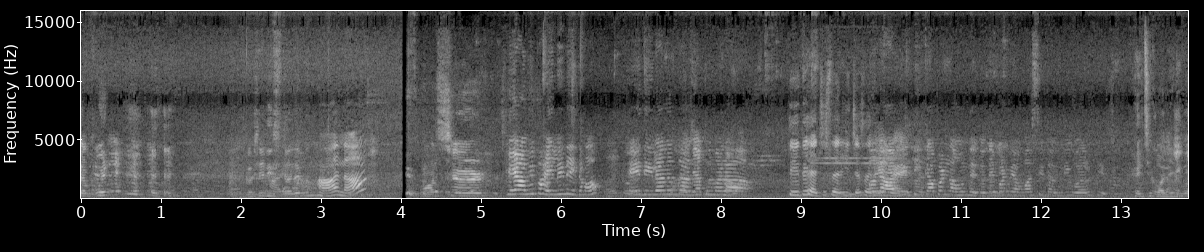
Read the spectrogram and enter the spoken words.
लपून? कसे दिसतात हा ना? मॉन्स्टर हे आम्ही पाहिले नाही का हे दिल्यानंतर अजून तुम्हाला ती ती ह्याच्या सर हिच्या आम्ही टीका पण लावून देतो. ते पण व्यवस्थित अगदी वर ठेवतो. ह्याची क्वालिटी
